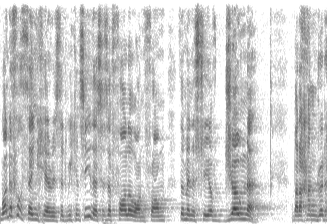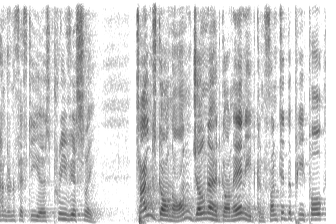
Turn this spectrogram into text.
wonderful thing here is that we can see this as a follow on from the ministry of Jonah about 100, 150 years previously. Time's gone on. Jonah had gone in, he'd confronted the people,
